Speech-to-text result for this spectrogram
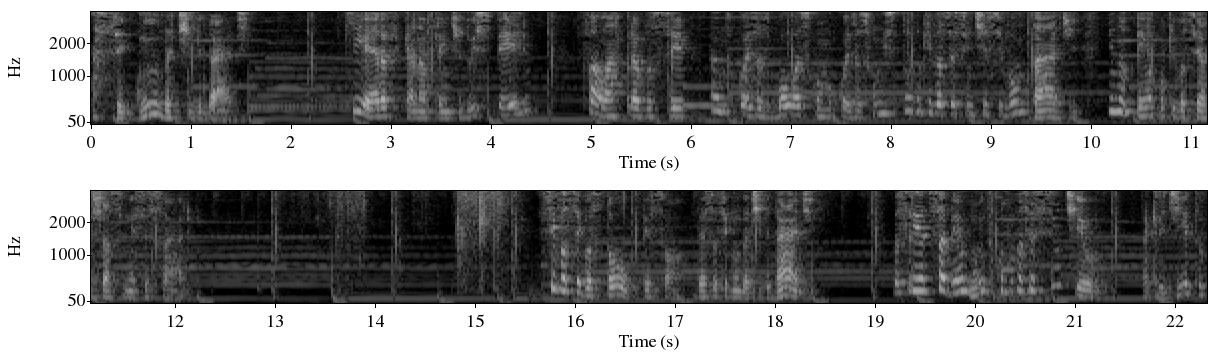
a segunda atividade, que era ficar na frente do espelho, falar para você tanto coisas boas como coisas ruins, tudo que você sentisse vontade e no tempo que você achasse necessário. Se você gostou, pessoal, dessa segunda atividade, Gostaria de saber muito como você se sentiu. Acredito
